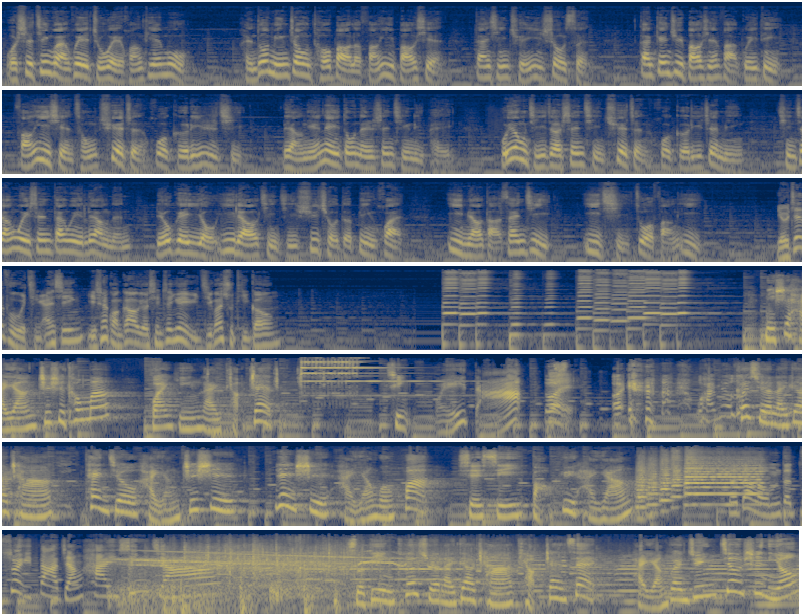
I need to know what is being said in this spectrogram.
我是金管会主委黄天木。很多民众投保了防疫保险，担心权益受损，但根据保险法规定，防疫险从确诊或隔离日起两年内都能申请理赔，不用急着申请确诊或隔离证明，请将卫生单位量能留给有医疗紧急需求的病患。疫苗打三剂，一起做防疫。有政府，请安心。以上广告由行政院与机关署提供。你是海洋知识通吗？欢迎来挑战，请回答。对，哎，我还没有科学来调查，探究海洋知识，认识海洋文化，学习保育海洋，得到了我们的最大奖——海星奖。锁定科学来调查挑战赛，海洋冠军就是你哦！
